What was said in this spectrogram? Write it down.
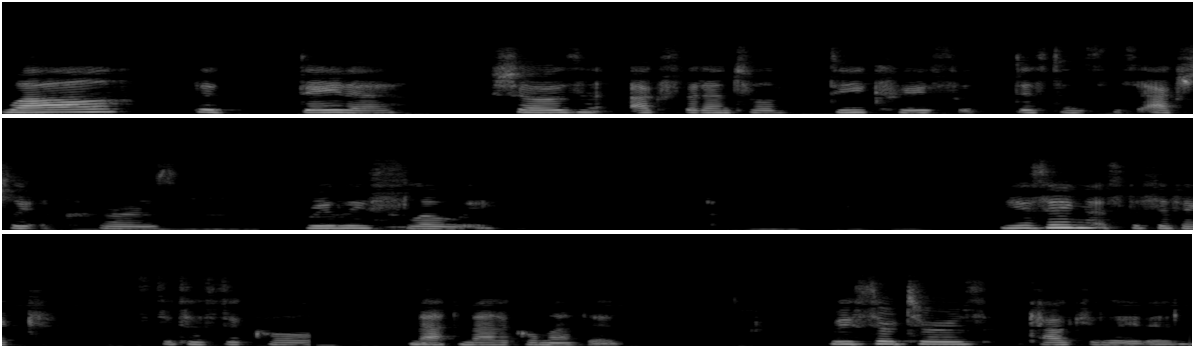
While the data shows an exponential decrease with distance, this actually occurs really slowly. Using a specific statistical mathematical method, researchers calculated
